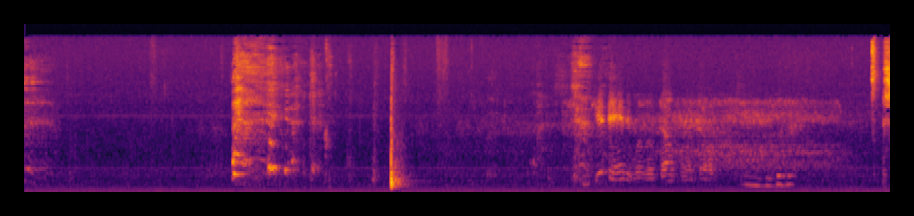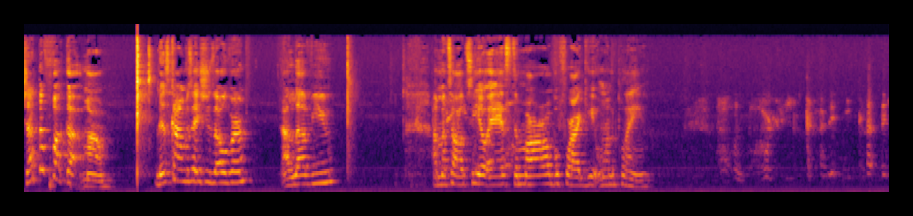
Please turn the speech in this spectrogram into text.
Your daddy was a dumb one, though. Shut the fuck up, Mom. This conversation's over. I love you. I'm gonna talk to your ass tomorrow before I get on the plane. Oh, Lord, you cut it. You cut this.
